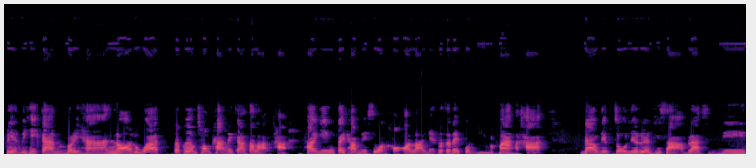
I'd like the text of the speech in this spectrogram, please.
เปลี่ยนวิธีการบริหารเนาะหรือว่าจะเพิ่มช่องทางในการตลาดค่ะ ถ้ายิ่งไปทำในส่วนของออนไลน์เนี่ยก็จะได้ผลดีมากๆนะคะ ดาวเนปจูนในเรือนที่ 3 ราศีมีน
